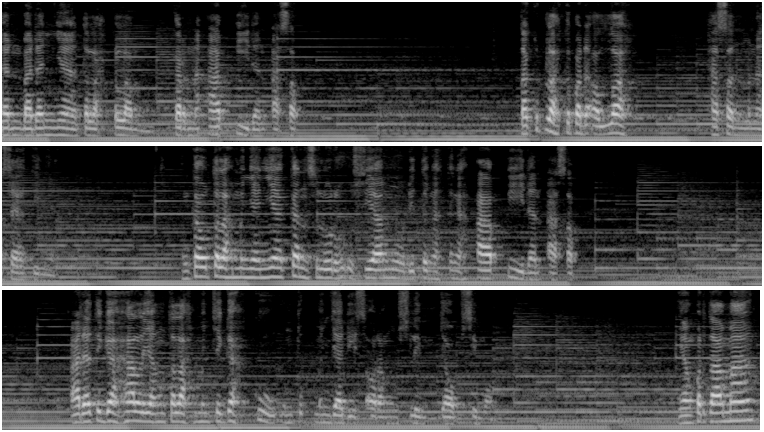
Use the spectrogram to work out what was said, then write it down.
Dan badannya telah kelam karena api dan asap. Takutlah kepada Allah, Hasan menasehatinya. Engkau telah menyanyiakan seluruh usiamu di tengah-tengah api dan asap ada tiga hal yang telah mencegahku untuk menjadi seorang muslim, jawab Simon. Yang pertama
